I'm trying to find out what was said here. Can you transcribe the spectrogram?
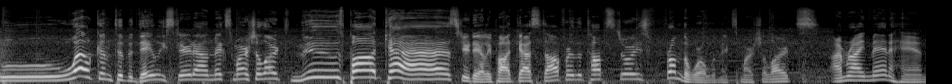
Welcome to the Daily Stare Down Mixed Martial Arts News Podcast, your daily podcast stop for the top stories from the world of mixed martial arts. I'm Ryan Manahan.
